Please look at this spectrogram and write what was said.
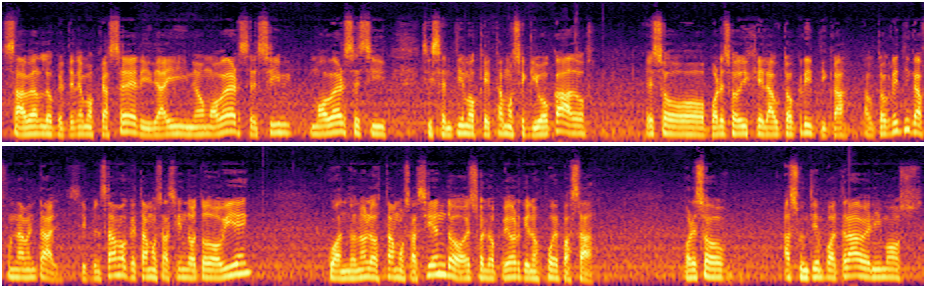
saber lo que tenemos que hacer y de ahí no moverse, sí moverse si, si sentimos que estamos equivocados. Eso, por eso dije la autocrítica. autocrítica es fundamental. Si pensamos que estamos haciendo todo bien, cuando no lo estamos haciendo, eso es lo peor que nos puede pasar. Por eso, hace un tiempo atrás venimos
